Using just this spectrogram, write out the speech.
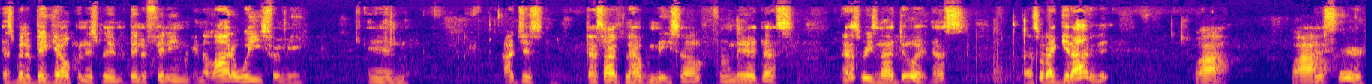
it's been a big help and it's been benefiting in a lot of ways for me, and I just that's how it's been helping me. So from there, that's that's the reason I do it. That's that's what I get out of it. Wow. Wow. Yes, sir.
